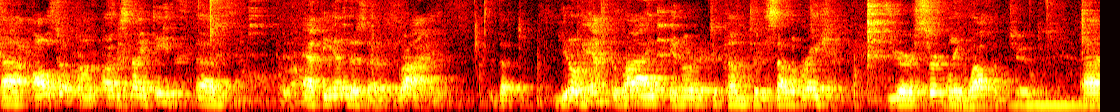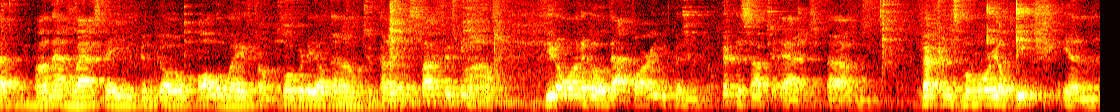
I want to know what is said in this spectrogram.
Uh, Also, on August 19th, um, at the end of the ride, the, you don't have to ride in order to come to the celebration. You're certainly welcome to. Uh, On that last day, you can go all the way from Cloverdale down to Conneaut, it's about 50 miles. If you don't want to go that far, you can pick us up at um, Veterans Memorial Beach in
